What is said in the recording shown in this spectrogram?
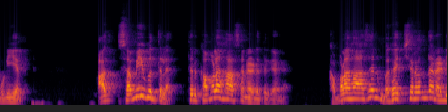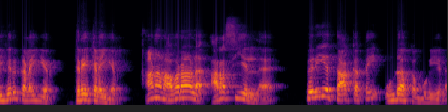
முடியல. அது சமீபத்துல திரு கமலஹாசன் எடுத்துக்கங்க. கமலஹாசன் மிகச்சிறந்த நடிகர் கலைஞர் திரைக்கலைஞர். ஆனால் அவரால் அரசியல்ல பெரிய தாக்கத்தை உண்டாக்க முடியல.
